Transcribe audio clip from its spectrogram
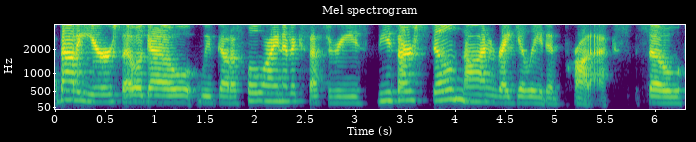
about a year or so ago. We've got a full line of accessories. These are still non-regulated products. So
